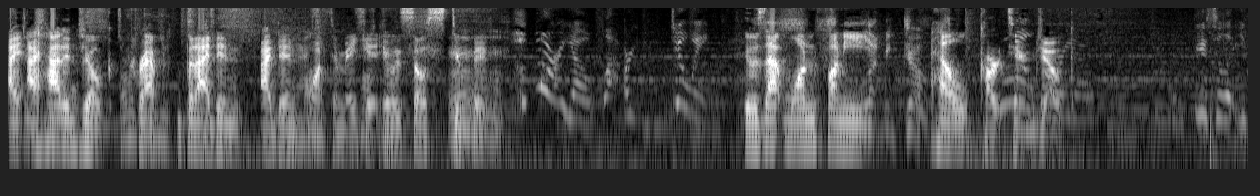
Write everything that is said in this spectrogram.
I, I had a joke Don't prep, but I didn't I didn't want to make it. It was so stupid. Mario, what are you doing? It was that one funny Let me go. hell cartoon No, joke. Mario. I refuse to let you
